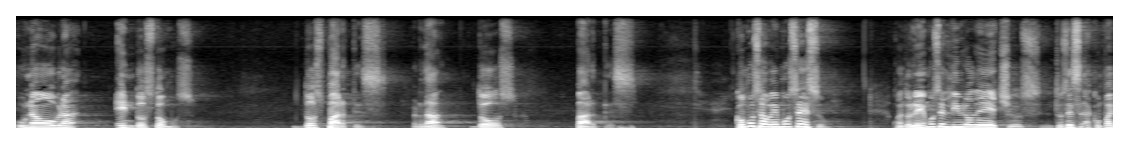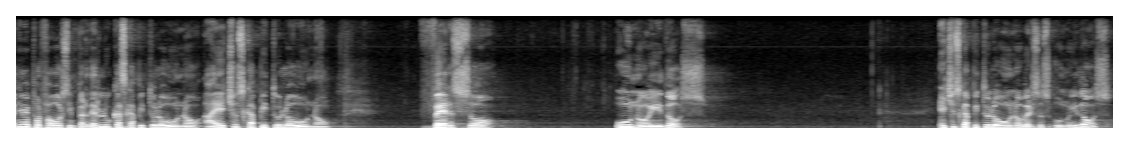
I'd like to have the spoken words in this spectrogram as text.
una obra en dos tomos, dos partes, ¿verdad? Dos partes. ¿Cómo sabemos eso? Cuando leemos el libro de Hechos, entonces acompáñame por favor sin perder Lucas capítulo 1 a Hechos capítulo 1, verso 1 y 2. Hechos capítulo 1, versos 1 y 2.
